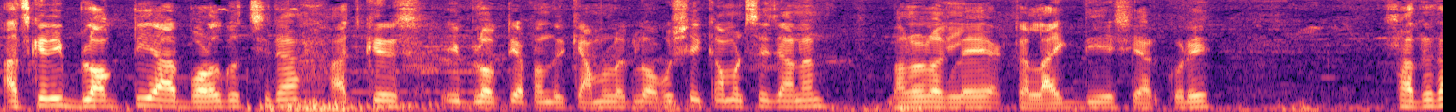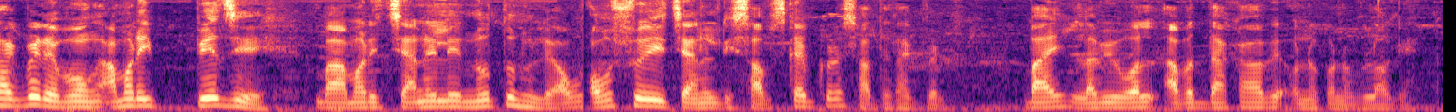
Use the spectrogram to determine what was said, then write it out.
আজকের এই ব্লগটি আর বড় করছি না। আজকের এই ব্লগটি আপনাদের কেমন লাগল অবশ্যই কমেন্টসে জানান। ভালো লাগলে একটা লাইক দিয়ে শেয়ার করে সাথে থাকবেন এবং আমার এই পেজে বা আমার এই চ্যানেলে নতুন হলে অব- অবশ্যই এই চ্যানেলটি সাবস্ক্রাইব করে সাথে থাকবেন। বাই লাভ ইউ অল আবার দেখা হবে অন্য কোনো ব্লগে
